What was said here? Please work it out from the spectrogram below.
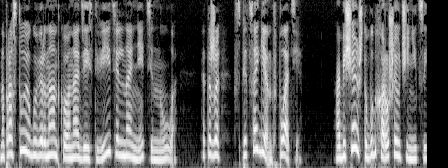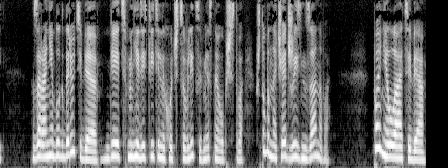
На простую гувернантку она действительно не тянула. Это же спецагент в платье. Обещаю, что буду хорошей ученицей. Заранее благодарю тебя, ведь мне действительно хочется влиться в местное общество, чтобы начать жизнь заново. Поняла тебя,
